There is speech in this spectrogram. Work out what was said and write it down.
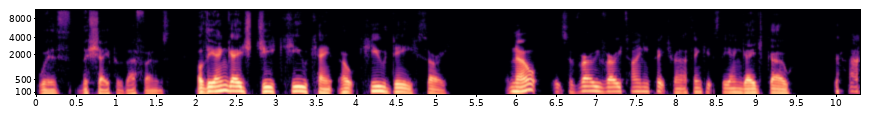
with the shape of their phones. Oh, the N-Gage GQ came. Oh, QD, sorry. No, it's a very, very tiny picture, and I think it's the N-Gage Go.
